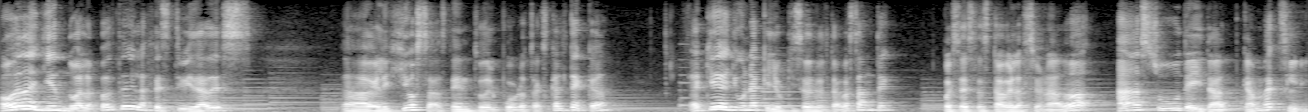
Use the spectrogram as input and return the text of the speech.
Ahora yendo a la parte de las festividades ah, religiosas dentro del pueblo taxcalteca, aquí hay una que yo quise resaltar bastante, pues esta está relacionada a su deidad Camaxli,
